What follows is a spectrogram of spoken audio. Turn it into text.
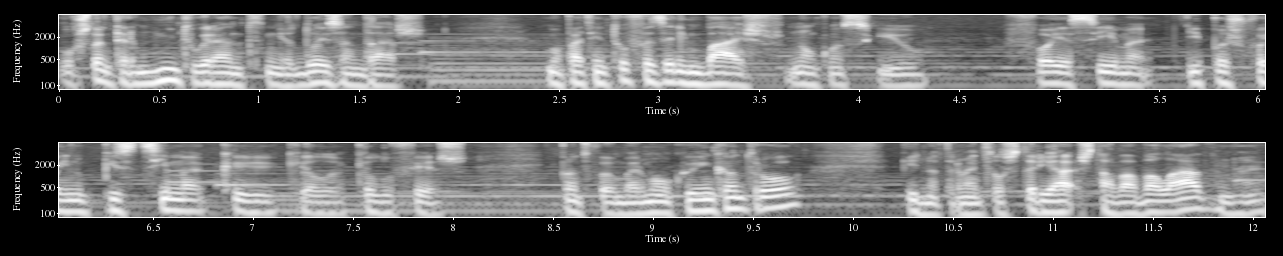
O restaurante era muito grande, tinha dois andares. O meu pai tentou fazer em baixo, não conseguiu. Foi acima e depois foi no piso de cima que, que, ele, que ele o fez. Pronto, foi o meu irmão que o encontrou e naturalmente ele estaria, estava abalado, não é?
